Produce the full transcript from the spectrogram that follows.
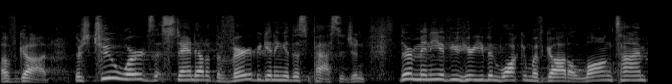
of God. There's two words that stand out at the very beginning of this passage. And there are many of you here, you've been walking with God a long time.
